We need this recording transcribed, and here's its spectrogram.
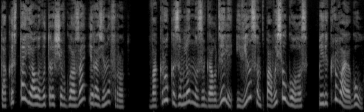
так и стояла, вытаращив глаза и разинув рот. Вокруг изумленно загалдели, и Винсент повысил голос, перекрывая гул.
